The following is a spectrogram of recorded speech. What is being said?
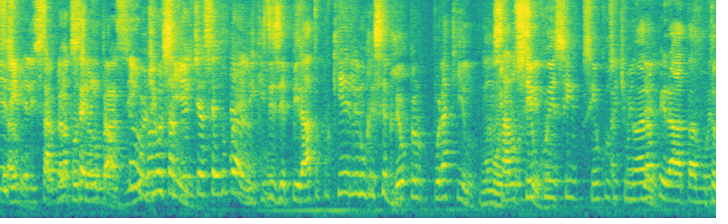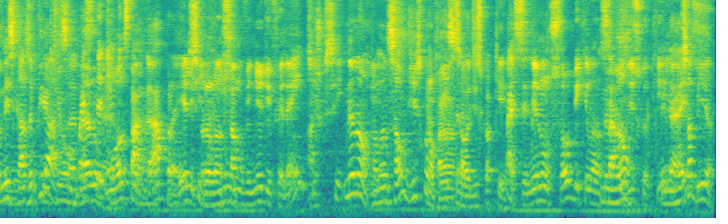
disco. ele, ele Saiu sabia pela que saiu no. Brasil, Não, eu digo não sabia assim, que tinha saído É, branco. ele quis dizer pirata porque ele não recebeu por, por aquilo. Muito Lançaram sem o, possível. conheci- sem o consentimento Não era um dele. pirata. Então, nesse caso, é pirata, tinha um sabe? Mas teria que pôster, pagar né? pra ele Sim. pra lançar um vinil diferente? Acho que sim. Não, não, pra lançar o disco Não, aqui, para lançar o disco aqui. Mas se ele não soube que lançava Não, o disco aqui, ele é não sabia.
